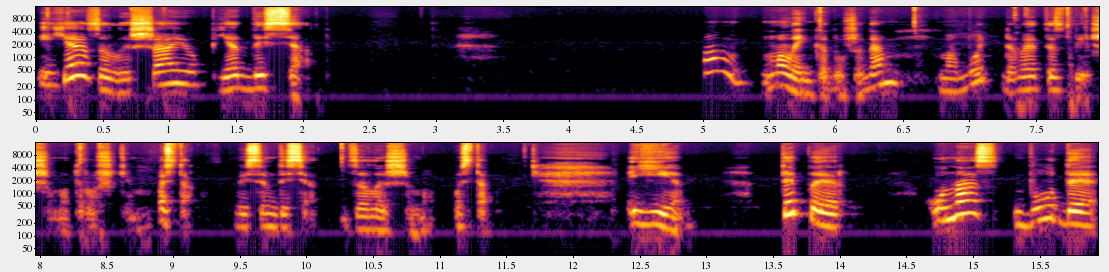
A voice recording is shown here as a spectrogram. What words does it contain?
і я залишаю 50. Маленька дуже, да? мабуть, давайте збільшимо трошки. Ось так. 80 залишимо. Ось так. Є. Тепер у нас буде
